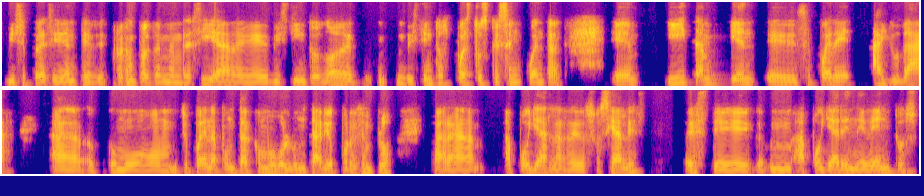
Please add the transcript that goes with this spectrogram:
vicepresidente, por ejemplo, de membresía, de distintos, ¿no? De distintos puestos que se encuentran. y también se puede ayudar como se pueden apuntar como voluntario, por ejemplo, para apoyar las redes sociales, este, mm, apoyar en eventos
